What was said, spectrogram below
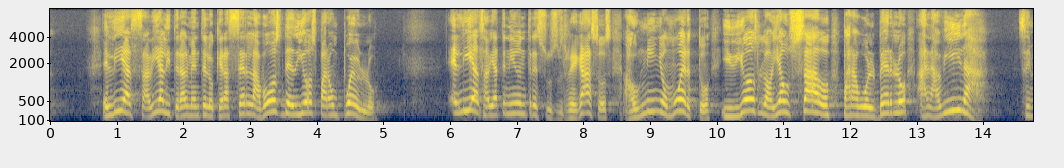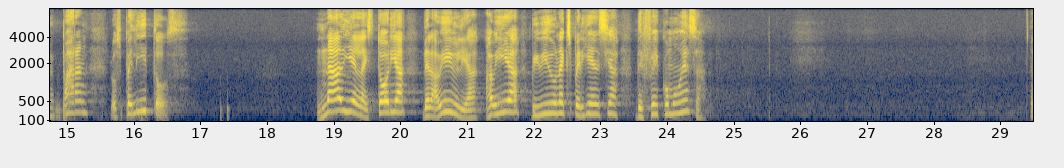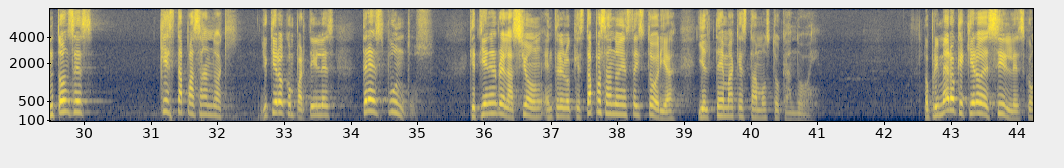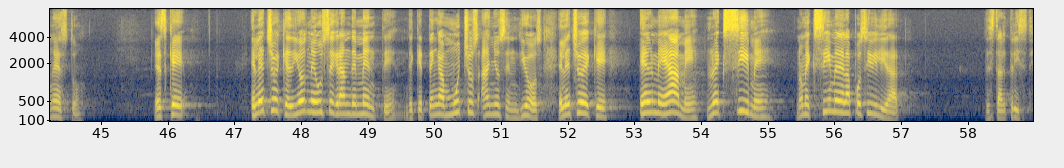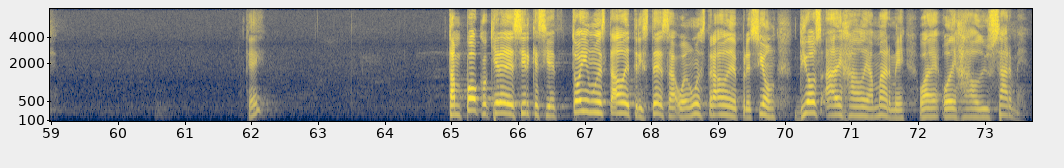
Elías sabía literalmente lo que era ser la voz de Dios para un pueblo Elías había tenido entre sus regazos a un niño muerto y Dios lo había usado para volverlo a la vida. Se me paran los pelitos. Nadie en la historia de la Biblia había vivido una experiencia de fe como esa. Entonces, ¿qué está pasando aquí? Yo quiero compartirles tres puntos que tienen relación entre lo que está pasando en esta historia y el tema que estamos tocando hoy. Lo primero que quiero decirles con esto es que el hecho de que Dios me use grandemente, de que tenga muchos años en Dios, el hecho de que Él me ame, no exime, no me exime de la posibilidad de estar triste. ¿Ok? Tampoco quiere decir que si estoy en un estado de tristeza o en un estado de depresión, Dios ha dejado de amarme o ha dejado de usarme.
